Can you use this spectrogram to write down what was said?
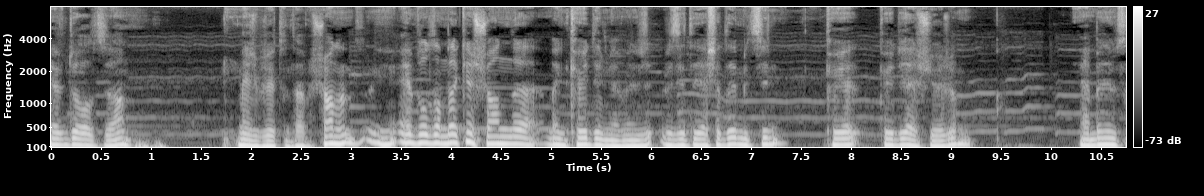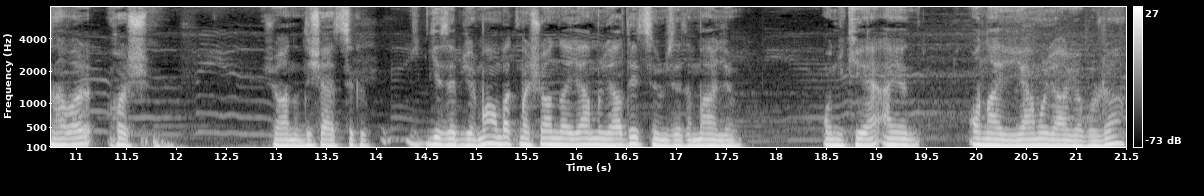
evde olacağım. Mecburiyetim tabii. Şu an evde olacağım derken şu anda ben köydeyim ya. Rize'de yaşadığım için köye, köyde yaşıyorum. Yani benim için hava hoş. Şu anda dışarı çıkıp gezebiliyorum ama bakma şu anda yağmur yağdığı için Rize'de malum 12 ayın 10 ay yağmur yağıyor burada.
